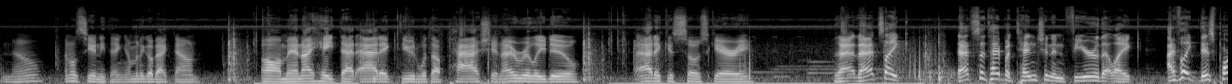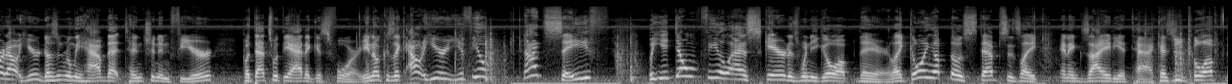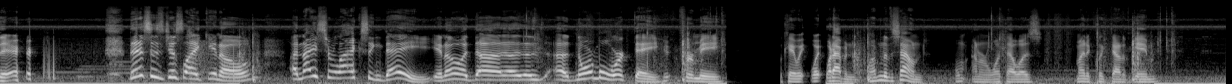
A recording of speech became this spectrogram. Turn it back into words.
No, I don't see anything. I'm gonna go back down. Oh man, I hate that attic, dude, with a passion. I really do. Attic is so scary. That that's like that's the type of tension and fear that like I feel like this part out here doesn't really have that tension and fear, but that's what the attic is for, you know? Because, like, out here, you feel not safe, but you don't feel as scared as when you go up there. Like, going up those steps is like an anxiety attack as you go up there. this is just like, you know, a nice relaxing day, you know? A, a, a normal work day for me. Okay, wait, wait, what happened? What happened to the sound? Oh, I don't know what that was. Might have clicked out of the game.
